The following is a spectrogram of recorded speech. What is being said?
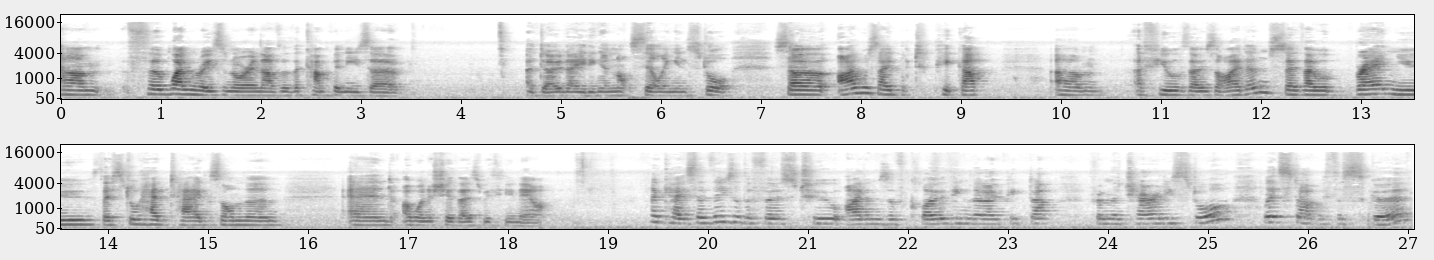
um, for one reason or another, the companies are are donating and not selling in store. So I was able to pick up um, a few of those items. So they were brand new. They still had tags on them and I want to share those with you now. Okay, so these are the first two items of clothing that I picked up from the charity store. Let's start with the skirt.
